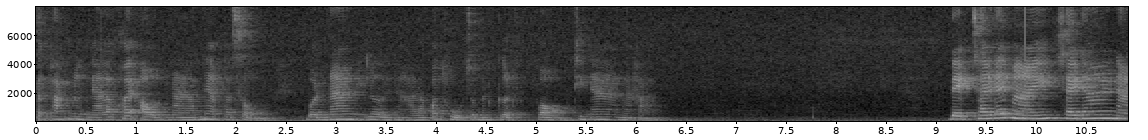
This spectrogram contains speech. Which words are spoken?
สักพักหนึ่งนะแล้วค่อยเอาน้ำเนี่ยผสมบนหน้านี้เลยนะคะ แล้วก็ถูจนมันเกิดฟองที่หน้านะคะ เด็กใช้ได้ไหมใช้ได้นะ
